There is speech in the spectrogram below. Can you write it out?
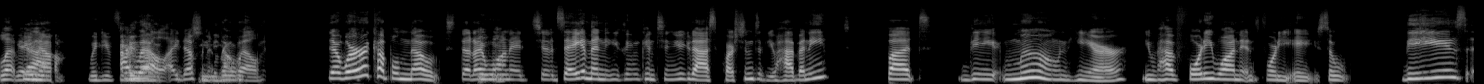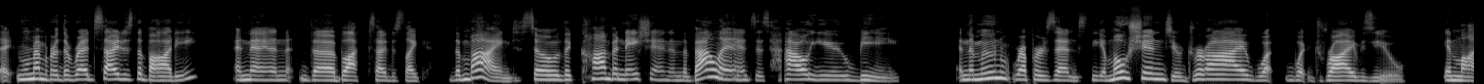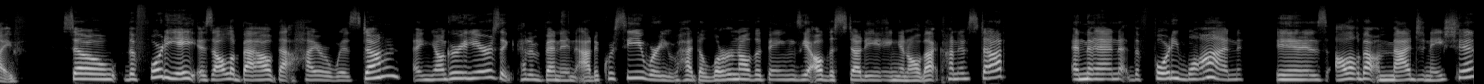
Let me know when you I figure that will. out. I definitely will. There were a couple notes that I Mhm. wanted to say, and then you can continue to ask questions if you have any. But the moon here, you have 41 and 48. So these, uh, remember, the red side is the body, and then the black side is like the mind. So the combination and the balance is how you be. And the moon represents the emotions, your drive, what what drives you in life. So the 48 is all about that higher wisdom. In younger years, it could have been inadequacy where you had to learn all the things, get all the studying and all that kind of stuff. And then the 41 is all about imagination.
